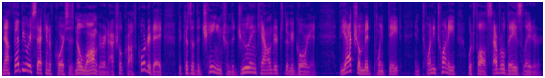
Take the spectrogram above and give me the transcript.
Now, February 2nd, of course, is no longer an actual cross quarter day because of the change from the Julian calendar to the Gregorian. The actual midpoint date in 2020 would fall several days later.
